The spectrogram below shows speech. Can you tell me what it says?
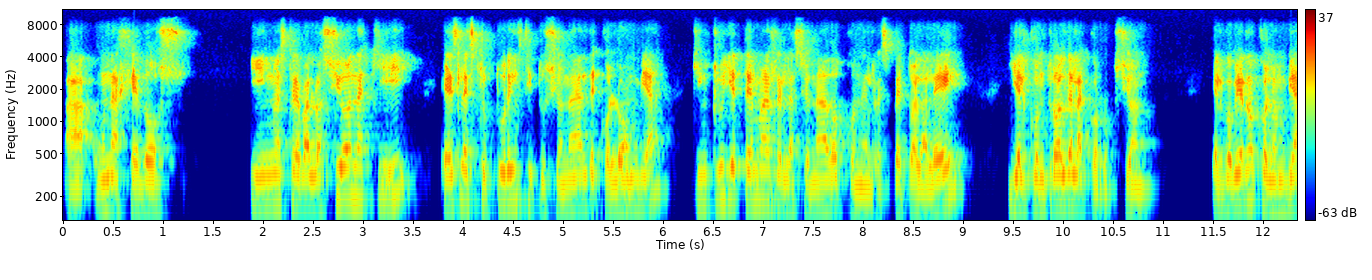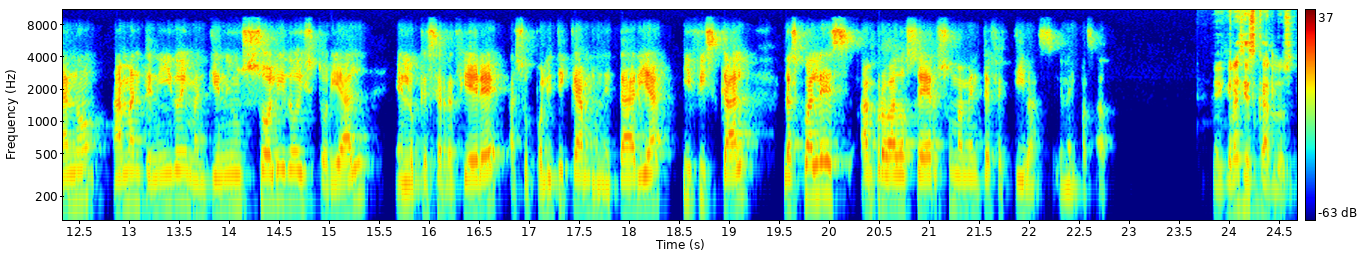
a una G2 y nuestra evaluación aquí es la estructura institucional de Colombia, que incluye temas relacionados con el respeto a la ley y el control de la corrupción. El gobierno colombiano ha mantenido y mantiene un sólido historial en lo que se refiere a su política monetaria y fiscal, las cuales han probado ser sumamente efectivas en el pasado. Eh, gracias, Carlos.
